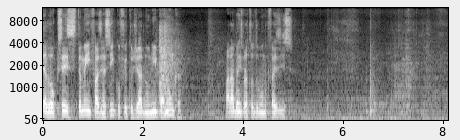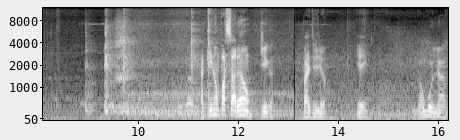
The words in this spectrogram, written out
Você é louco? Vocês também fazem assim que o filtro de ar não limpa nunca? Parabéns pra todo mundo que faz isso. Aqui não passarão, diga. Vai, Drilho. E aí? Dá uma olhada.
